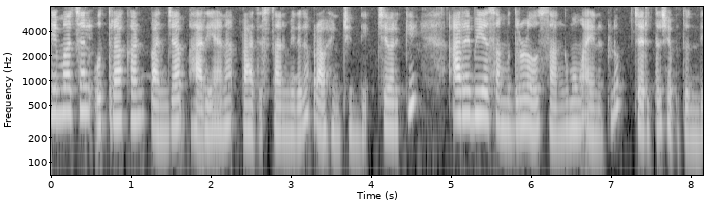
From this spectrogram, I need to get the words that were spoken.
హిమాచల్ ఉత్తరాఖండ్ పంజాబ్ హర్యానా రాజస్థాన్ మీదుగా ప్రవహించింది. చివరికి అరేబియా సముద్రంలో సంగమం అయినట్లు చరిత్ర చెబుతుంది.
